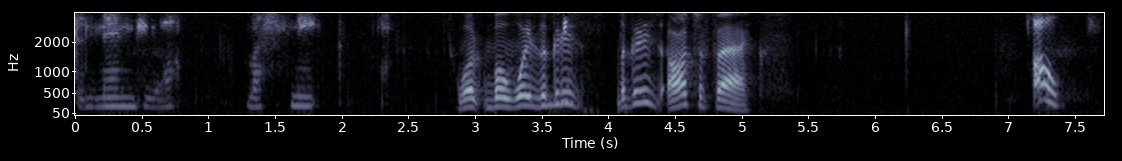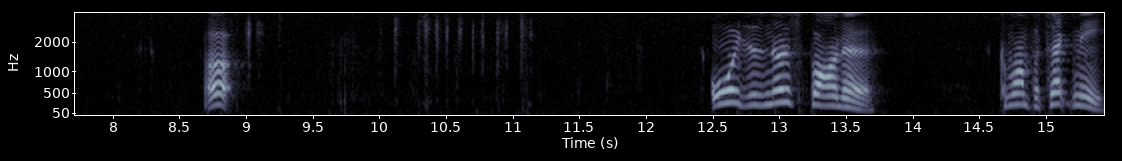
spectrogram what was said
the ninja. Must sneak. What? But wait. Look at these. Look at these artifacts. Oh, Oh. Oh, wait, there's another spawner. Come on, protect me.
